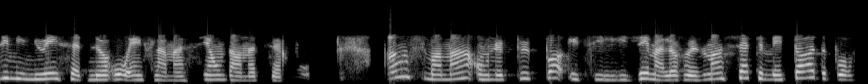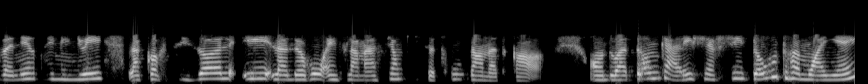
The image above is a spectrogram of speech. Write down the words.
diminuer cette neuroinflammation dans notre cerveau. En ce moment, on ne peut pas utiliser malheureusement cette méthode pour venir diminuer la cortisol et la neuroinflammation se trouve dans notre corps. On doit donc aller chercher d'autres moyens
